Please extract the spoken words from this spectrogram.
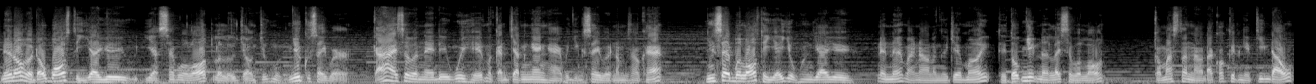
nếu nói về đấu boss thì Yayu và Saberlord là lựa chọn chuẩn mực nhất của Saber. Cả hai Saber này đều nguy hiểm và cạnh tranh ngang hàng với những Saber năm sao khác. Nhưng Saberlord thì dễ dùng hơn Yayu, nên nếu bạn nào là người chơi mới thì tốt nhất nên lấy Saberlord. Còn Master nào đã có kinh nghiệm chiến đấu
